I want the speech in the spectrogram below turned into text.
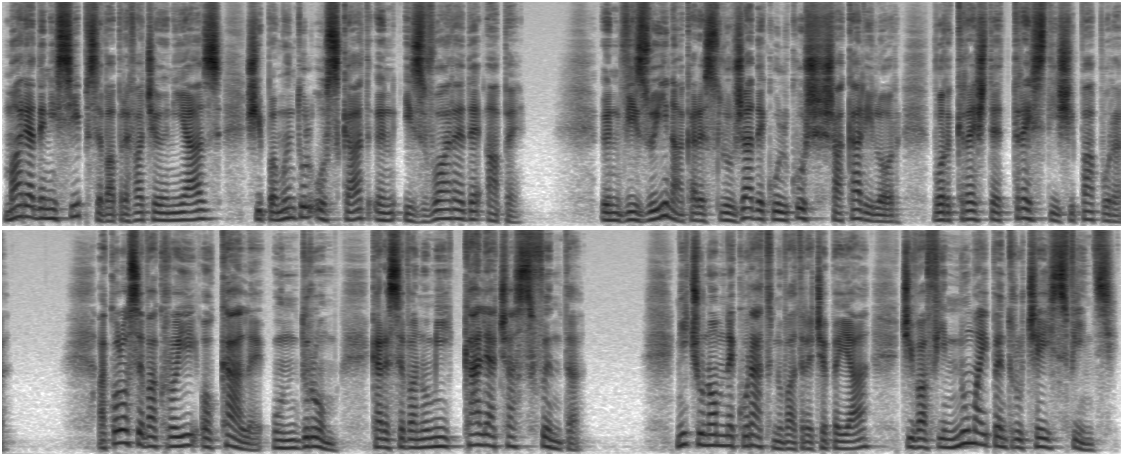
Marea de nisip se va preface în iaz și pământul uscat în izvoare de ape. În vizuina care sluja de culcuș șacalilor vor crește trestii și papură. Acolo se va croi o cale, un drum, care se va numi Calea cea Sfântă. Niciun om necurat nu va trece pe ea, ci va fi numai pentru cei sfinți.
